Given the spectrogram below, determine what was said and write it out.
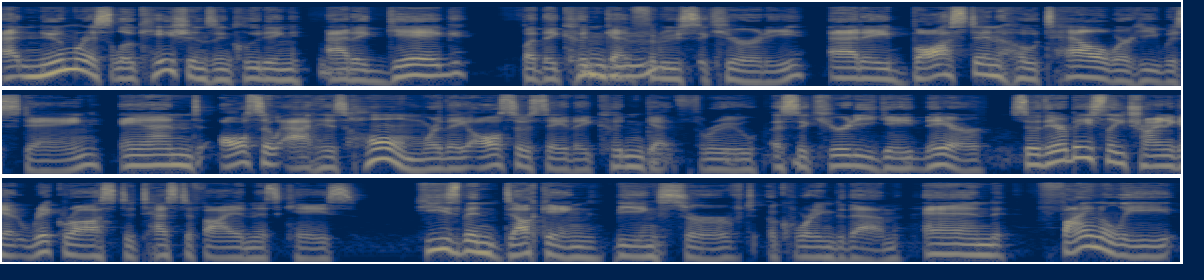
at numerous locations, including at a gig, but they couldn't get Mhm. through security, at a Boston hotel where he was staying, and also at his home, where they also say they couldn't get through a security gate there. So they're basically trying to get Rick Ross to testify in this case. He's been ducking being served, according to them. And finally,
